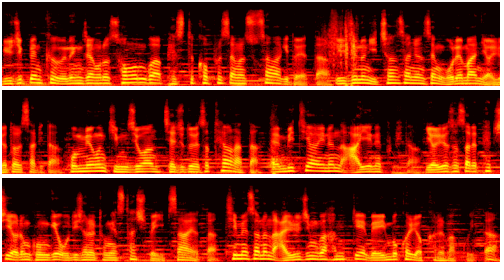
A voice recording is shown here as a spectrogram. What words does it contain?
뮤직뱅크 은행장으로 성운과 베스트 커플상을 수상하기도 했다. 리즈는 2004년생 올해만 18살이다. 본명은 김지원, 제주도에서 태어났다. MBTI는 INFP다. 16살에 펩시 여름 공개 오디션을 통해 스타쉽에 입사하였다. 팀에서는 알류진과 함께 메인 보컬 역할을 맡고 있다.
